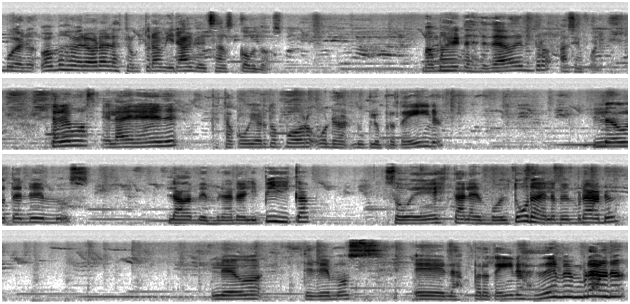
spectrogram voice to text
Bueno, vamos a ver ahora la estructura viral del SARS-CoV-2. Vamos a ir desde adentro hacia afuera. Tenemos el ARN, que está cubierto por una nucleoproteína. Luego tenemos la membrana lipídica. Sobre esta la envoltura de la membrana. Luego tenemos eh, las proteínas de membrana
